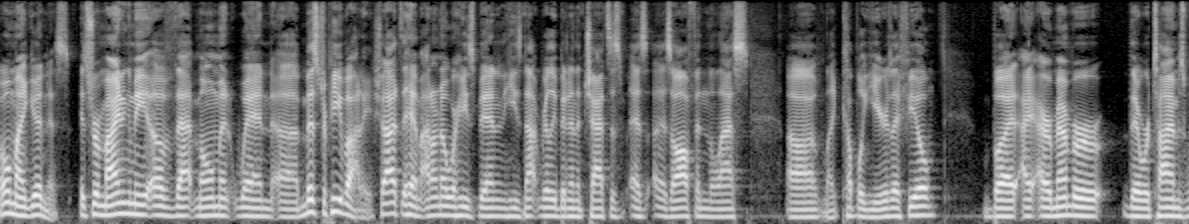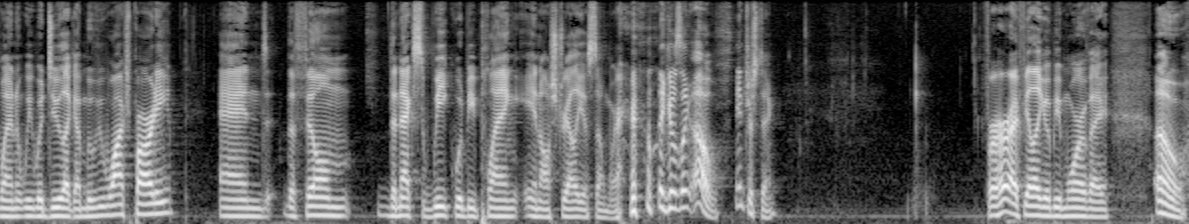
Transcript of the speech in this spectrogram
Oh my goodness. It's reminding me of that moment when uh, Mr. Peabody, shout out to him. I don't know where he's been. He's not really been in the chats as, as, as often the last uh, like couple years, I feel. But I, I remember there were times when we would do like a movie watch party and the film the next week would be playing in Australia somewhere. like it was like, oh, interesting. For her, I feel like it would be more of a, oh,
